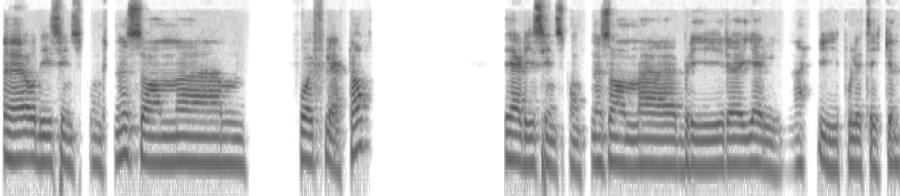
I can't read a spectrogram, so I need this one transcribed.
og de synspunktene som får flertall. Det er de synspunktene som eh, blir eh, gjeldende i politikken.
